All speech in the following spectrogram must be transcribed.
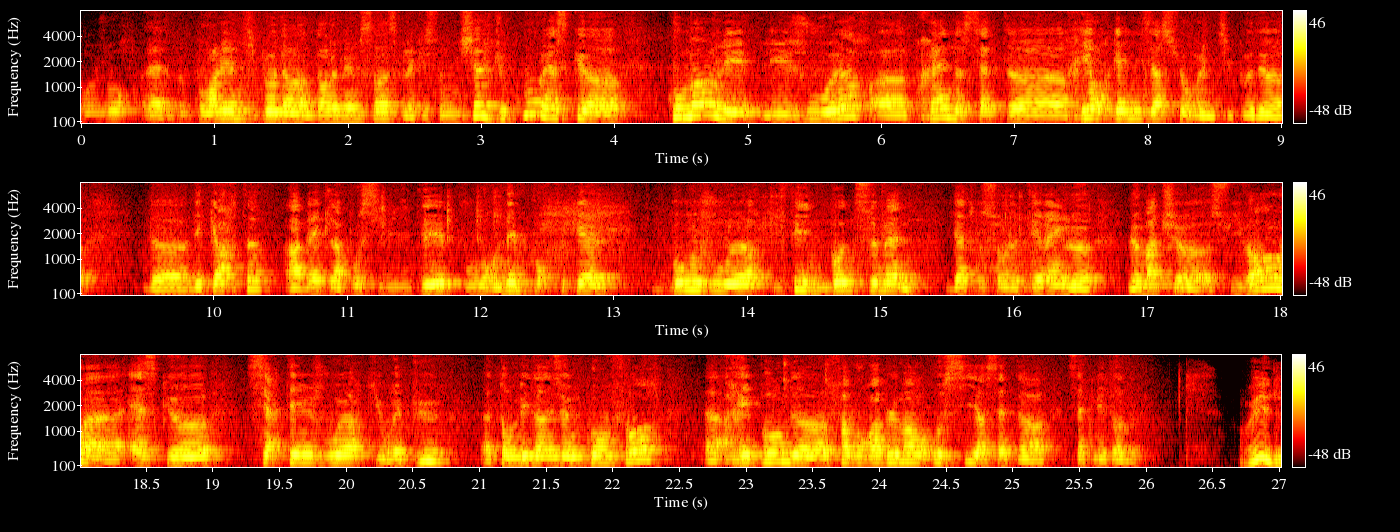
bonjour. Euh, pour aller un petit peu dans, le même sens que la question de Michel, du coup, est-ce que comment les, joueurs euh, prennent cette euh, réorganisation un petit peu de, des cartes avec la possibilité pour n'importe quel bon joueur qui fait une bonne semaine d'être sur le terrain le, match suivant Est-ce que certains joueurs qui auraient pu tomber dans un confort répondent favorablement aussi à cette, cette méthode Oui,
